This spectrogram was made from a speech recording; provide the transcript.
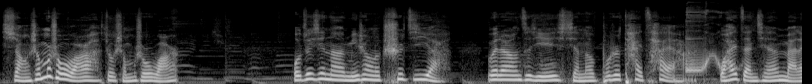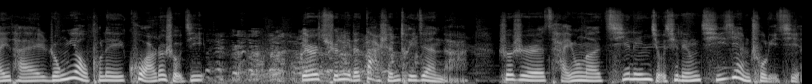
想什么时候玩啊就什么时候玩。我最近呢迷上了吃鸡呀。为了让自己显得不是太菜哈，我还攒钱买了一台荣耀 Play 酷玩的手机，也是群里的大神推荐的，说是采用了麒麟九七零旗舰处理器，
